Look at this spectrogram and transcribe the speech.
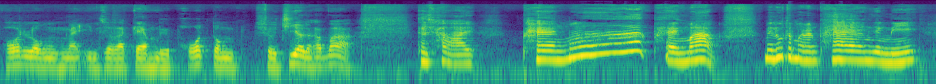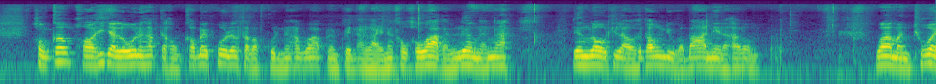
โพสต์ลงในอินสตาแกรมหรือโพสต์ตรงโซเชียลนะครับว่า กระชายแพงมาก แพงมาก ไม่รู้ทำไมมันแพงอย่างนี้ ผมก็พอที่จะรู้นะครับ แต่ผมก็ไม่พูดเรื่องสรรพคุณนะครับ ว่ามันเป็นอะไรนะเขาเขาว่ากันเรื่องนั้นนะเรื่องโรคที่เราต้องอยู่กับบ้านนี่แหละครับผม ว่ามันช่วย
